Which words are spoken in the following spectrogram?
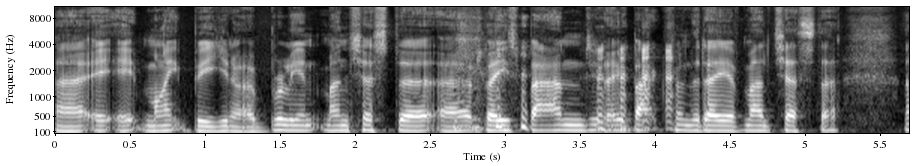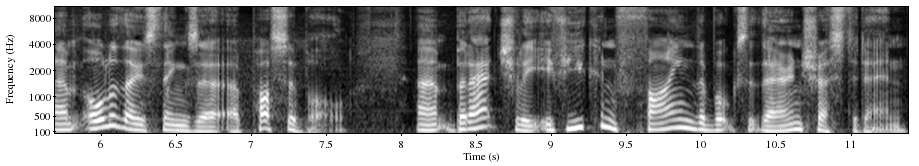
uh, it, it, might be you know a brilliant Manchester-based uh, band, you know, back from the day of Manchester. Um, all of those things are, are possible. Um, but actually, if you can find the books that they're interested in,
